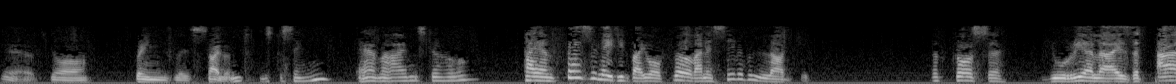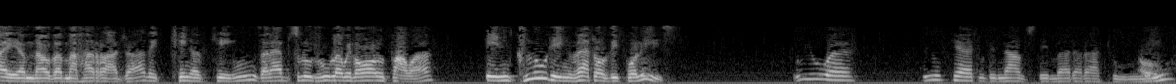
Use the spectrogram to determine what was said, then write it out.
Yes, you're strangely silent, Mr. Singh. Am I, Mr. Holmes? I am fascinated by your flow of unassailable logic. Of course, uh, you realize that I am now the Maharaja, the King of Kings, an absolute ruler with all power, including that of the police. Do you, uh, do you care to denounce the murderer to me? Oh,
